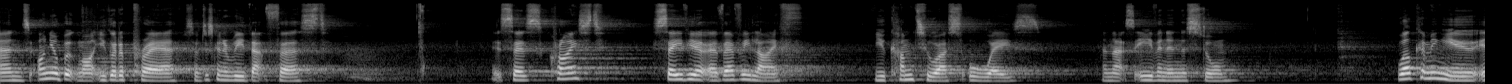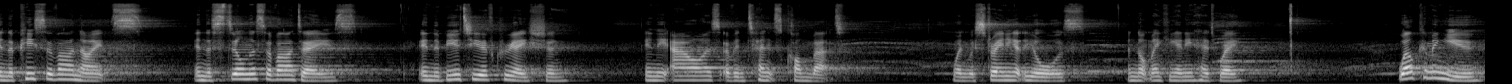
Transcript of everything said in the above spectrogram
And on your bookmark, you've got a prayer. So I'm just going to read that first. It says, Christ, Saviour of every life, you come to us always, and that's even in the storm. Welcoming you in the peace of our nights, in the stillness of our days, in the beauty of creation, in the hours of intense combat, when we're straining at the oars and not making any headway. Welcoming you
